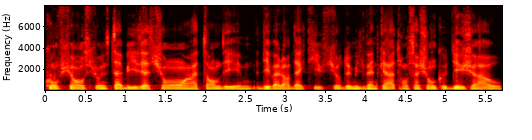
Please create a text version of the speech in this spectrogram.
confiant sur une stabilisation à attendre des, valeurs d'actifs sur 2024 en sachant que déjà au,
